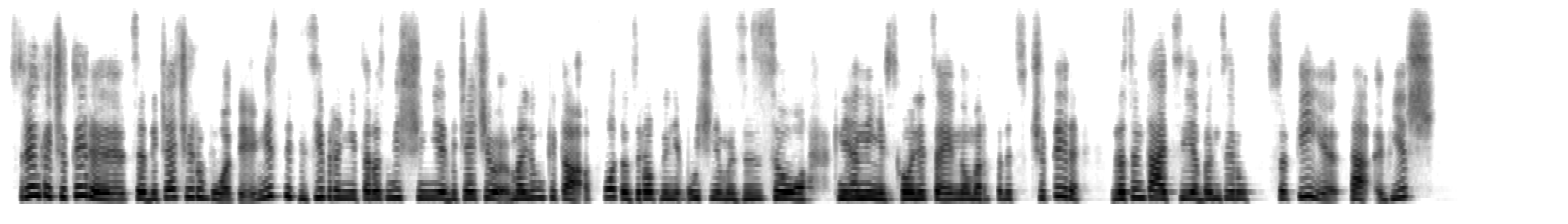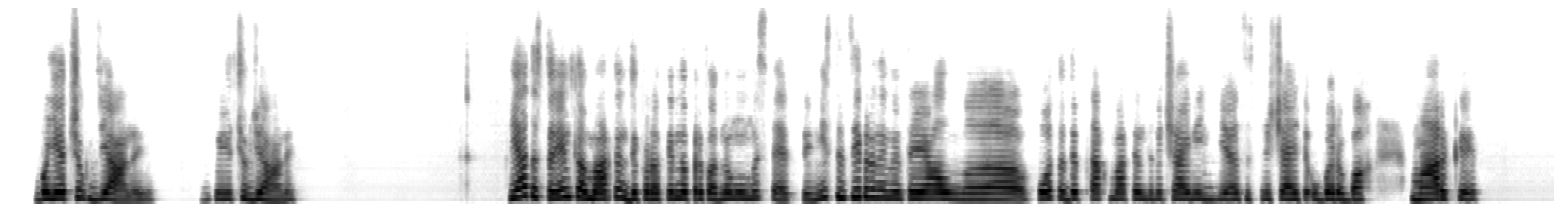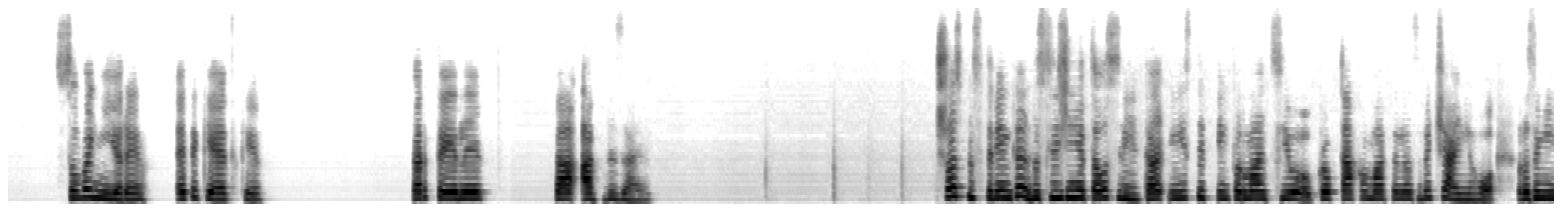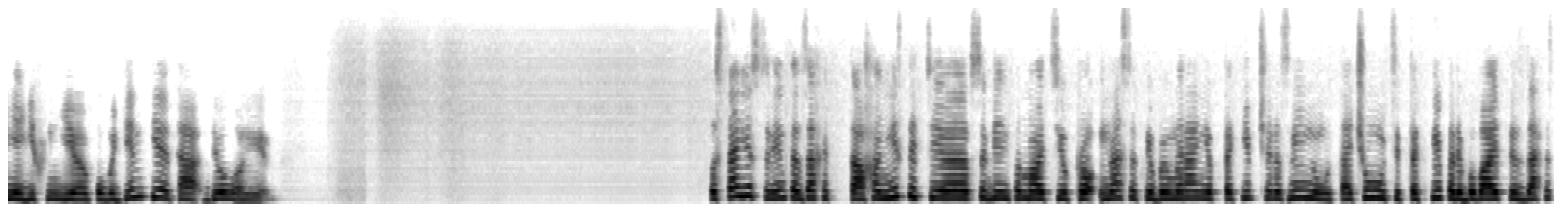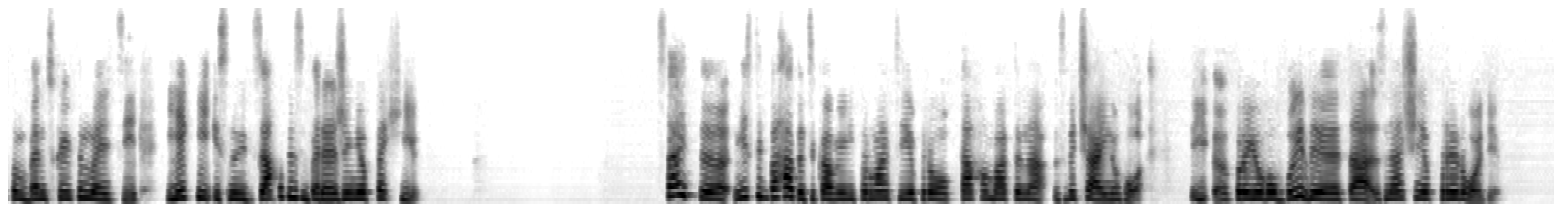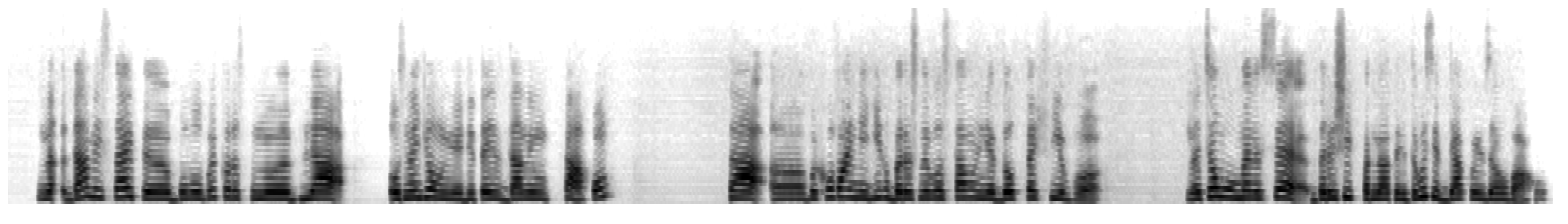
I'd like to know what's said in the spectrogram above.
Сторінка 4 це дитячі роботи. Містить зібрані та розміщені дитячі малюнки та фото, зроблені учнями з ЗСО Княгининівського ліцею номер 34 презентація Бензиру Софії та вірш Боярчук Діани. Боярчук Діани. П'ята сторінка Мартин в декоративно-прикладному мистецтві. Містить зібраний матеріал е, фото, де птах Мартин звичайний зустрічається у виробах марки, сувеніри, етикетки, картини та арт-дизайн. Шоста сторінка дослідження та освіта містить інформацію про птаха Мартина звичайного, розуміння їхньої поведінки та біології. Остання сторінка захист птаха містить е, в собі інформацію про наслідки вимирання птахів через війну та чому ці птахи перебувають під захистом Бернської конвенції, які існують заходи збереження птахів. Сайт містить багато цікавої інформації про птаха Мартина звичайного, е, про його види та значення в природі. Даний сайт е, було використано для ознайомлення дітей з даним птахом та е, виховання їх бережливого ставлення до птахів. На цьому в мене все. Бережіть пернатих друзів. Дякую за увагу.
